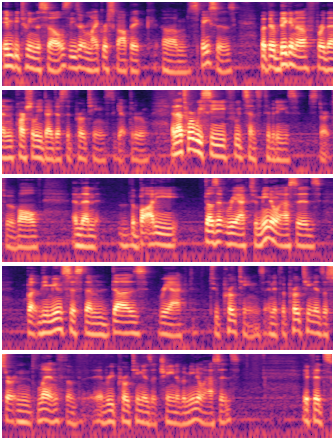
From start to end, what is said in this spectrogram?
in between the cells. These are microscopic um, spaces, but they're big enough for then partially digested proteins to get through. And that's where we see food sensitivities start to evolve. And then the body doesn't react to amino acids, but the immune system does react to proteins. And if the protein is a certain length of every protein is a chain of amino acids, if it's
